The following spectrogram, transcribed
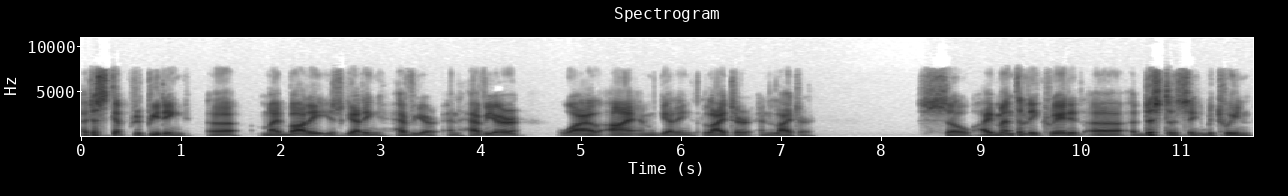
I just kept repeating, uh, my body is getting heavier and heavier while I am getting lighter and lighter. So I mentally created a, a distancing between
